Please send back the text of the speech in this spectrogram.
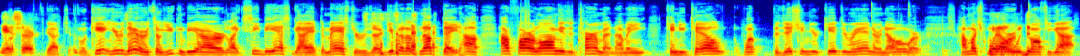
Yes, sir. Gotcha. Well, Kent, you're there, so you can be our like CBS guy at the Masters, uh, giving us an update. How how far along is the tournament? I mean, can you tell what position your kids are in, or no, or how much more Well, the- golf you got?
